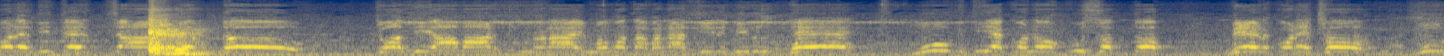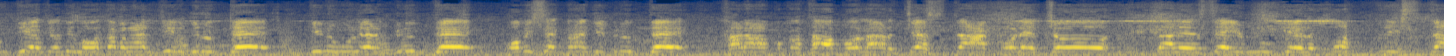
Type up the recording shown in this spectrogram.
করে দিতে চাই যদি আবার পুনরায় মমতা ব্যানার্জির বিরুদ্ধে মুখ দিয়ে কোনো কুশব্দ বের করেছ, মুখ দিয়ে যদি মমতা ব্যানার্জির বিরুদ্ধে, তৃণমূলের বিরুদ্ধে, অভিষেক ব্যানার্জির বিরুদ্ধে খারাপ কথা বলার চেষ্টা করেছ, তাহলে সেই মুখের বত্রিশটা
